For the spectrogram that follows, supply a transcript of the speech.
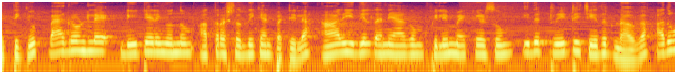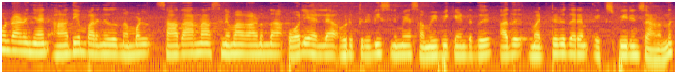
എത്തിക്കൂ. ബാക്ക്ഗ്രൗണ്ടിലെ ഡീറ്റെയിലിംഗ് ഒന്നും അത്ര ശ്രദ്ധിക്കാൻ പറ്റില്ല. ആ രീതിയിൽ തന്നെയാകും ഫിലിം മേക്കേഴ്സും ഇത് ട്രീറ്റ് ചെയ്തിട്ടുണ്ടാവുക. അതുകൊണ്ടാണ് ഞാൻ ആദ്യം പറഞ്ഞത് നമ്മൾ സാധാരണ സിനിമ കാണുന്ന പോലെയല്ല ഒരു ത്രീ ഡി സിനിമയെ സമീപിക്കേണ്ടത്. അത് മറ്റൊരു തരം എക്സ്പീരിയൻസ് ആണെന്ന്.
